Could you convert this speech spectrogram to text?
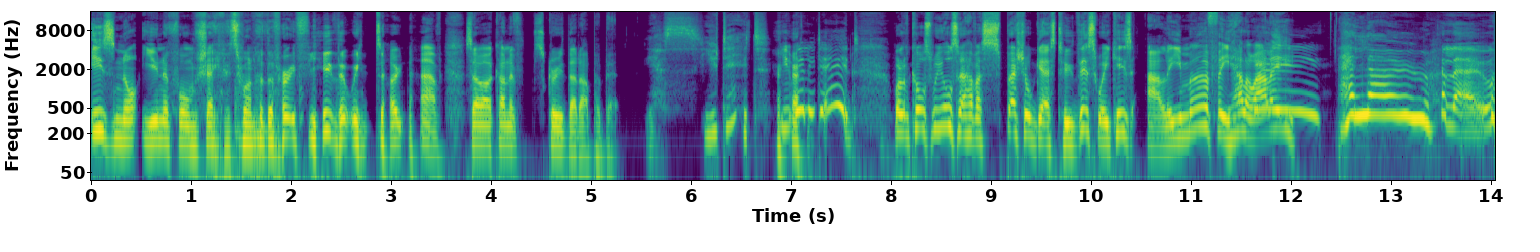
is not uniform shape. It's one of the very few that we don't have. So I kind of screwed that up a bit. Yes, you did. You really did. Well, of course, we also have a special guest who this week is Ally Murphy. Hello, Ally. Hello. Hello.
